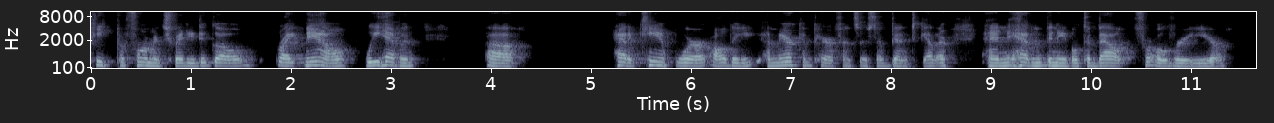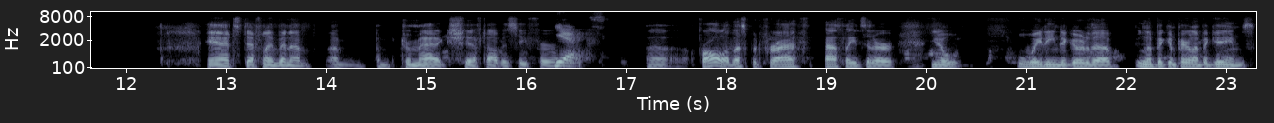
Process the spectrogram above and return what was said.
peak performance ready to go. Right now, we haven't uh, had a camp where all the American parafencers have been together and haven't been able to bout for over a year. Yeah, it's definitely been a, a, a dramatic shift, obviously, for yes uh, for all of us, but for ath- athletes that are, you know, waiting to go to the Olympic and Paralympic Games.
